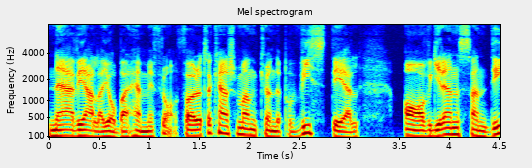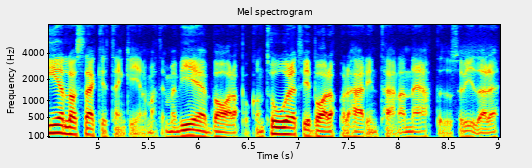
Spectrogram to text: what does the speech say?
när vi alla jobbar hemifrån. Förut så kanske man kunde på viss del avgränsa en del av säkerhetstänket genom att ja, men vi är bara på kontoret, vi är bara på det här interna nätet och så vidare.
